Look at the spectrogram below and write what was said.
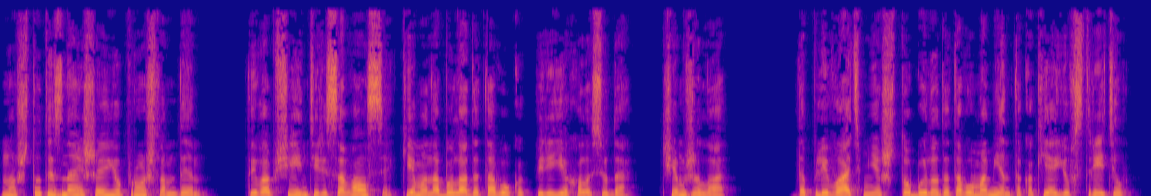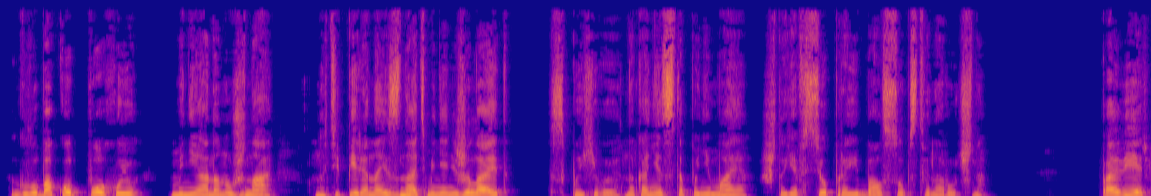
но что ты знаешь о ее прошлом, Дэн? Ты вообще интересовался, кем она была до того, как переехала сюда? Чем жила? Да плевать мне, что было до того момента, как я ее встретил. Глубоко похую. Мне она нужна. Но теперь она и знать меня не желает. Вспыхиваю, наконец-то понимая, что я все проебал собственноручно. Поверь,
